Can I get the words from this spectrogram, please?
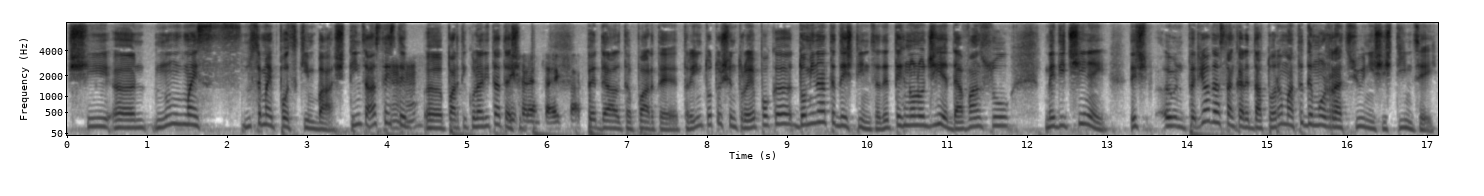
și uh, nu mai nu se mai pot schimba. Știința, asta este uh-huh. uh, particularitatea. Diferența, și, exact. Pe de altă parte, trăim totuși într-o epocă dominată de știință, de tehnologie, de avansul medicinei. Deci, în perioada asta în care datorăm atât de mult rațiunii și științei,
